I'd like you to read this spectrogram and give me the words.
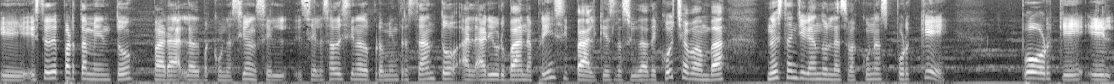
eh, este departamento para la vacunación. Se, se les ha destinado, pero mientras tanto al área urbana principal, que es la ciudad de Cochabamba, no están llegando las vacunas. ¿Por qué? Porque el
